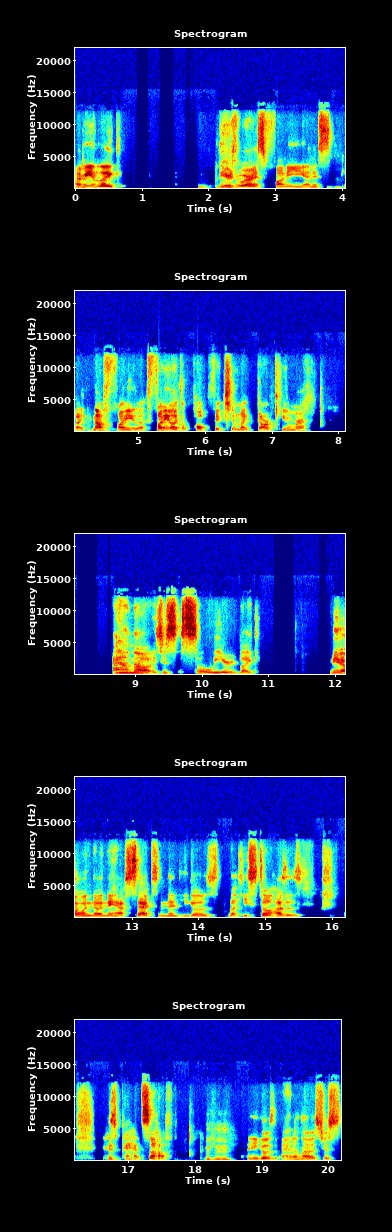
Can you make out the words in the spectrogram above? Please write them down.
i mean like here's where it's funny and it's like not funny like funny like a pulp fiction like dark humor i don't know it's just so weird like you know when when they have sex and then he goes like he still has his his pants off mm-hmm. and he goes i don't know it's just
